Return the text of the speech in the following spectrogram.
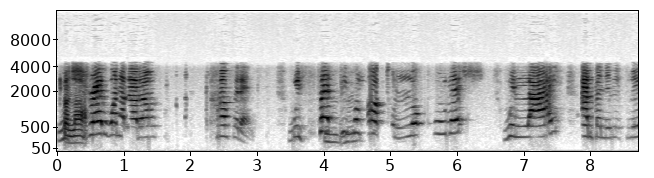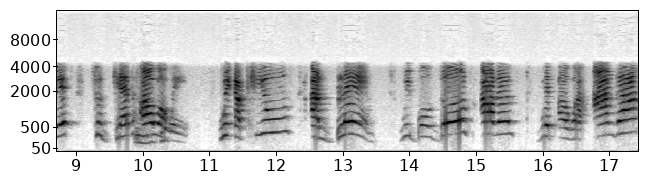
We shred one another's confidence. We set Mhm. people up to look foolish. We lie and manipulate to get Mhm. our way. We accuse and blame. We bulldoze others with our anger.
